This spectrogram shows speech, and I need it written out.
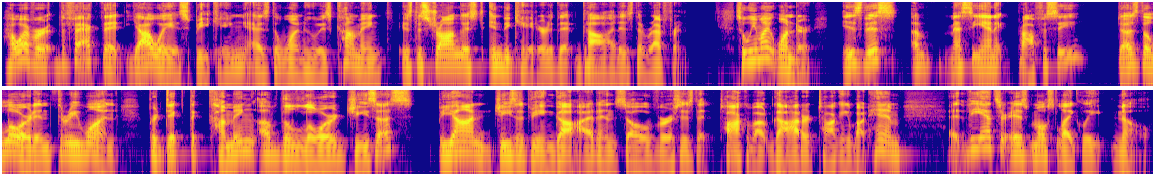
However, the fact that Yahweh is speaking as the one who is coming is the strongest indicator that God is the referent. So we might wonder is this a messianic prophecy? Does the Lord in 3 1 predict the coming of the Lord Jesus? Beyond Jesus being God, and so verses that talk about God are talking about him, uh, the answer is most likely no.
